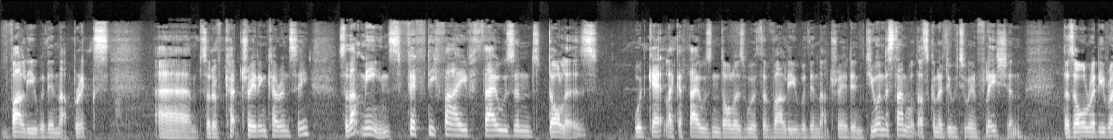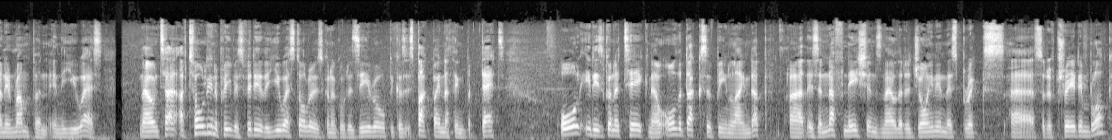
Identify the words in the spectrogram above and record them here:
value within that BRICS um, sort of cut trading currency. So that means fifty-five thousand dollars would get like a thousand dollars worth of value within that trading. Do you understand what that's going to do to inflation that's already running rampant in the US? Now, I've told you in a previous video the US dollar is going to go to zero because it's backed by nothing but debt. All it is going to take now, all the ducks have been lined up. Uh, there's enough nations now that are joining this BRICS uh, sort of trading bloc.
